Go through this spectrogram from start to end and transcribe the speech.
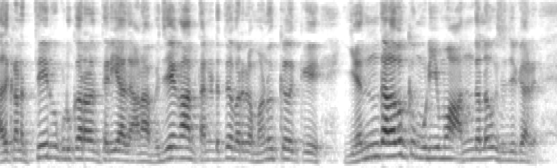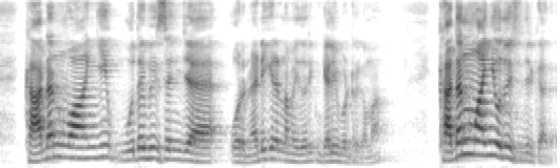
அதுக்கான தீர்வு கொடுக்குறாருன்னு தெரியாது. ஆனால் விஜயகாந்த் தன்னிடத்து வருகிற மனுக்களுக்கு எந்த அளவுக்கு முடியுமோ அந்த அளவுக்கு செஞ்சிருக்காரு. கடன் வாங்கி உதவி செஞ்ச ஒரு நடிகரை நம்ம இது வரைக்கும் கேள்விப்பட்டிருக்கோமா? கடன் வாங்கி உதவி செஞ்சிருக்காரு.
